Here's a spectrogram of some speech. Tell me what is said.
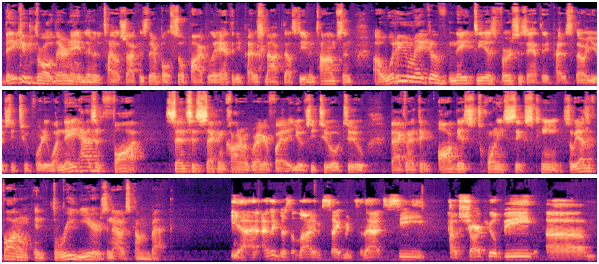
they can throw their names into the title shot because they're both so popular. Anthony Pettis knocked out Stephen Thompson. Uh, what do you make of Nate Diaz versus Anthony Pettis though? UFC 241. Nate hasn't fought since his second Conor McGregor fight at UFC 202 back in I think August 2016. So he hasn't fought him in three years, and now he's coming back. Yeah, I think there's a lot of excitement for that to see how sharp he'll be. Um,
